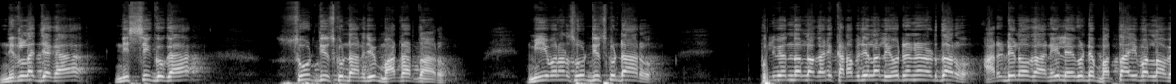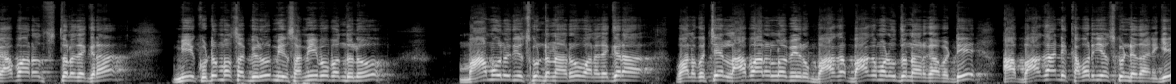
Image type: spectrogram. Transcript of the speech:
నిర్లజ్జగా నిస్సిగ్గుగా సూట్ తీసుకుంటానని చెప్పి మాట్లాడుతున్నారు. మీ వలన సూట్ తీసుకుంటున్నారు పులివెందల్లో కానీ కడప జిల్లాలో ఎవరినైనా అడుగుతారు. అరటిలో కానీ లేకుంటే బత్తాయి వల్ల వ్యాపారస్తుల దగ్గర మీ కుటుంబ సభ్యులు మీ సమీప బంధువులు మామూలు తీసుకుంటున్నారు. వాళ్ళ దగ్గర వాళ్ళకు వచ్చే లాభాలలో మీరు బాగా భాగం అడుగుతున్నారు కాబట్టి ఆ భాగాన్ని కవర్ చేసుకునేదానికి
